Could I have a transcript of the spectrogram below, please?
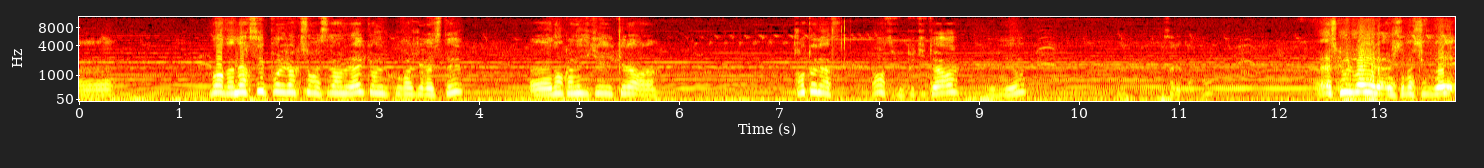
Euh, Bon, bah merci pour les gens qui sont restés dans le live, qui ont eu le courage de rester. Euh, donc on a dit quelle heure là? 39. Oh, ça une petite heure de vidéo. Est-ce que vous le voyez là? Je sais pas si vous voyez.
